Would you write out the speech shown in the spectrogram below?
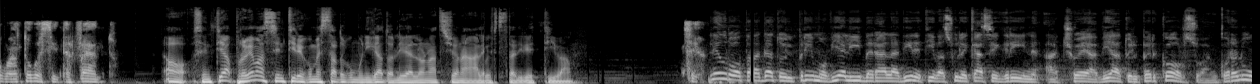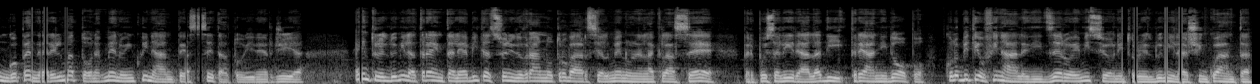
quanto questo intervento. Oh, sentiamo, proviamo a sentire come è stato comunicato a livello nazionale questa direttiva. Sì. L'Europa ha dato il primo via libera alla direttiva sulle case green, ha cioè avviato il percorso ancora lungo per rendere il mattone meno inquinante e assetato di energia. Entro il 2030 le abitazioni dovranno trovarsi almeno nella classe E, per poi salire alla D tre anni dopo, con l'obiettivo finale di zero emissioni entro il 2050.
